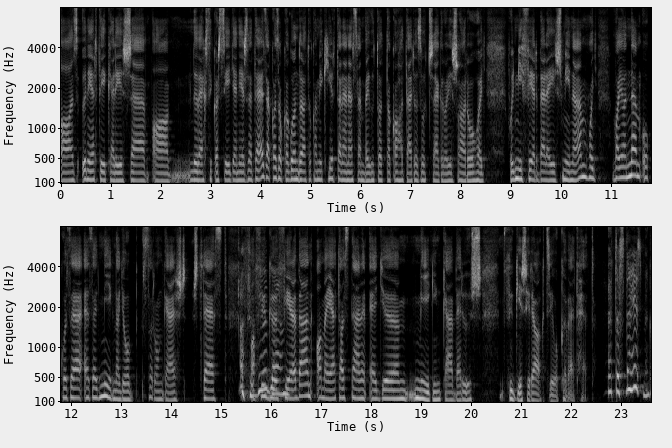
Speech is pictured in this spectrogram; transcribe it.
az önértékelése, a növekszik a szégyenérzete. Ezek azok a gondolatok, amik hirtelen eszembe jutottak a határozottságról és arról, hogy, hogy mi fér bele és mi nem, hogy vajon nem okoz-e ez egy még nagyobb szorongást, stresszt a, a függő félben, amelyet aztán egy ö, még inkább erős függési reakció követhet. Hát azt nehéz meg,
